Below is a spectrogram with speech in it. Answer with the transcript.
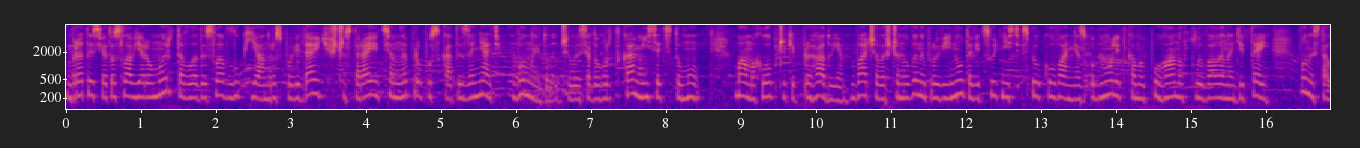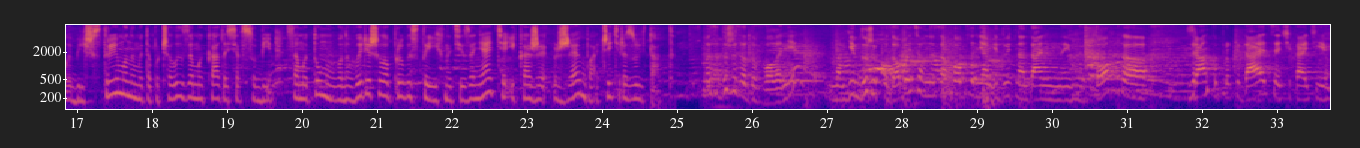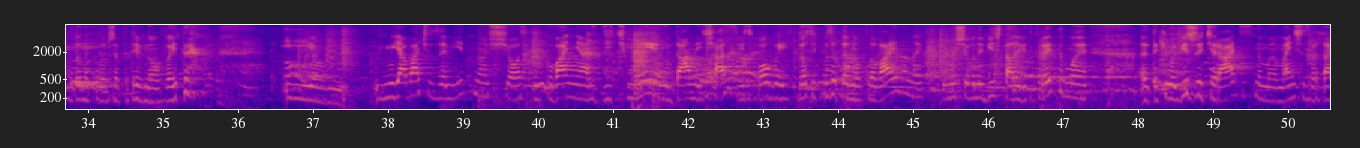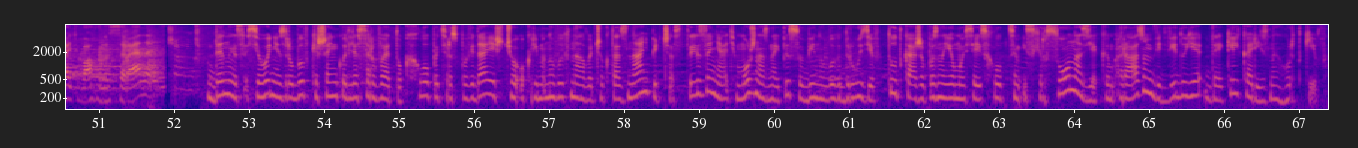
Брати Святослав Яромир та Владислав Лук'ян розповідають, що стараються не пропускати занять. Вони долучилися до гуртка місяць тому. Мама хлопчиків пригадує, бачила, що новини про війну та відсутність спілкування з однолітками погано впливали на дітей. Вони стали більш стриманими та почали замикатися в собі. Саме тому вона вирішила привести їх на ці заняття і каже, вже бачить результат. Ми дуже задоволені. Їм дуже подобається. Вони захопленням ідуть на даний гурток. Е, Зранку прокидаються, чекають її години, коли вже потрібно вийти. І я бачу замітно, що спілкування з дітьми у даний час військовий досить позитивно впливає на них, тому що вони більш стали відкритими, е, такими більш життєрадісними, менше звертають увагу на сирени. Денис сьогодні зробив кишеньку для серветок. Хлопець розповідає, що окрім нових навичок та знань, під час цих занять можна знайти собі нових друзів. Тут каже, познайомився із хлопцем із Херсона, з яким разом відвідує декілька різних гуртків.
